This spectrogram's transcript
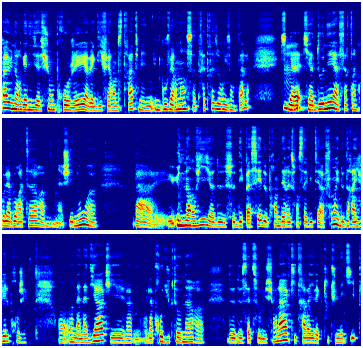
pas une organisation projet avec différentes strates, mais une, gouvernance très très horizontale qui, a, mmh qui, a, donné à certains collaborateurs chez nous bah, une envie de se dépasser, de prendre des responsabilités à fond et de driver le projet. On, a Nadia qui est la, product owner de, de cette solution-là, qui travaille avec toute une équipe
